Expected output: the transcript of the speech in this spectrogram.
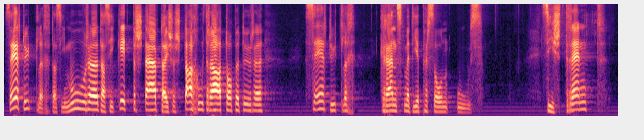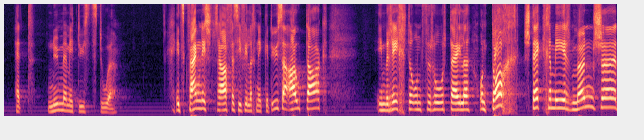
Sehr deutlich, dass ich Mauern, dass ich Gitterstäbe, da ist ein Stacheldraht oben durch. Sehr deutlich grenzt man diese Person aus. Sie ist trennt, hat nichts mehr mit uns zu tun. Ins Gefängnisstrafen sind vielleicht nicht unser Alltag, im Richten und Verurteilen. Und doch stecken wir Menschen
